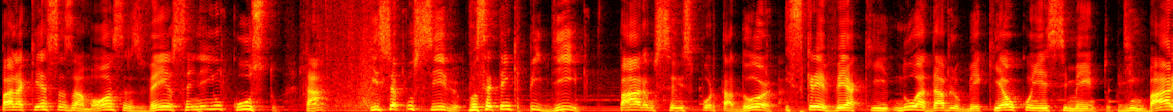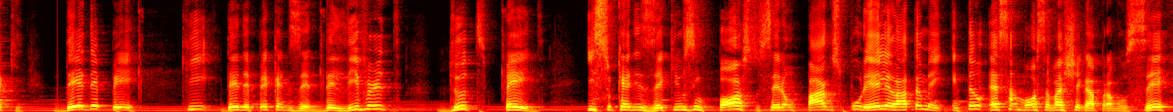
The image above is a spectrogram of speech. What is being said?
para que essas amostras venham sem nenhum custo, tá? Isso é possível. Você tem que pedir para o seu exportador escrever aqui no AWB, que é o conhecimento de embarque, DDP, que DDP quer dizer Delivered Duty Paid. Isso quer dizer que os impostos serão pagos por ele lá também. Então essa amostra vai chegar para você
